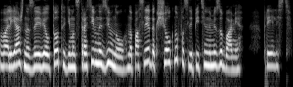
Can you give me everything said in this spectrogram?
Вальяжно заявил тот и демонстративно зевнул, напоследок щелкнув ослепительными зубами. Прелесть.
